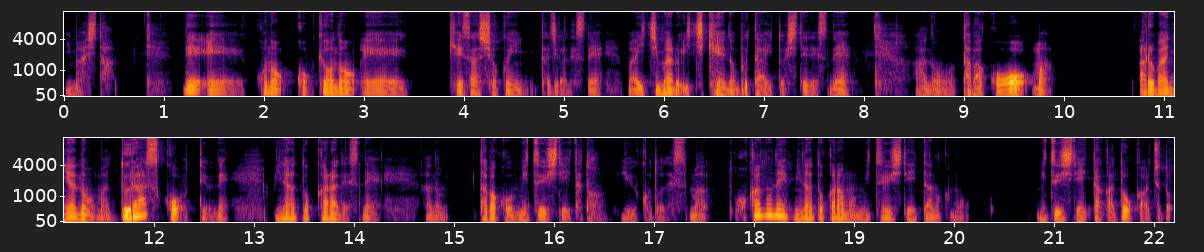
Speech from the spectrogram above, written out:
いました。で、えーこの国境の、えー警察職員たちがですね、まあ、101K の部隊としてですね、あの、タバコを、まあ、アルバニアの、まあ、ドゥラス港っていうね、港からですね、あの、タバコを密輸していたということです。まあ、他のね、港からも密輸していたのかも、密輸していたかどうかはちょっと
